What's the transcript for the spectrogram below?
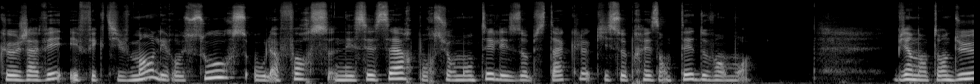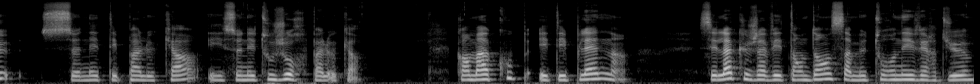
que j'avais effectivement les ressources ou la force nécessaire pour surmonter les obstacles qui se présentaient devant moi. Bien entendu, ce n'était pas le cas et ce n'est toujours pas le cas. Quand ma coupe était pleine, c'est là que j'avais tendance à me tourner vers Dieu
